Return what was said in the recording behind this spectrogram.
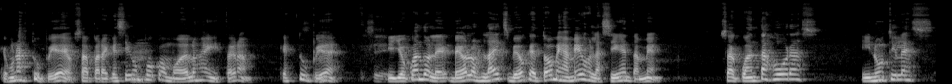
que es una estupidez. O sea, ¿para qué sigo un Mm. poco de modelos en Instagram? Qué estupidez. Sí. Y yo cuando le, veo los likes, veo que todos mis amigos la siguen también. O sea, ¿cuántas horas inútiles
